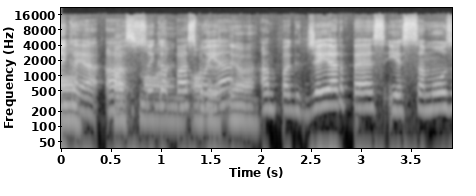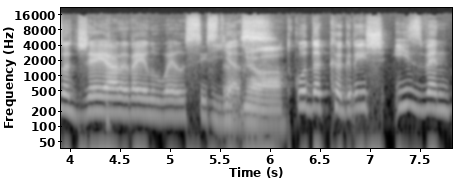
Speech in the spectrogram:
sujka ja, uh, pasmo sujka pasmo other- ja, ja. ampak JRPS je samo za JR Railway system. Yes. Ja. Tako da, ko greš izven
